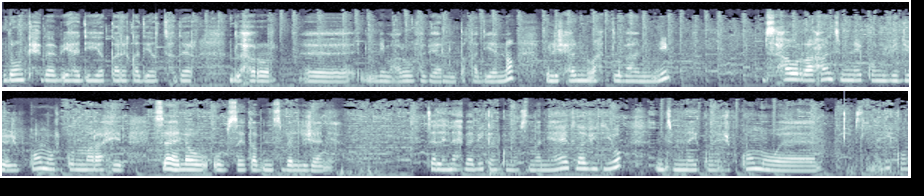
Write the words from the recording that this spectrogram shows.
دونك حبابي هذه هي الطريقة ديال تحضير الحرور آه اللي معروفة بها المنطقة ديالنا واللي شحال من واحد طلبها مني. بصحة والراحة نتمنى يكون الفيديو عجبكم وتكون المراحل سهلة وبسيطة بالنسبة للجميع. حتى لهنا أحبابي كنكون وصلنا لنهاية لا فيديو. نتمنى يكون عجبكم و السلام عليكم.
